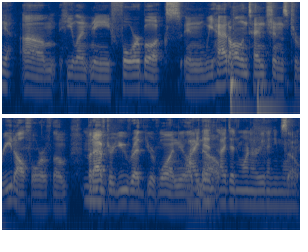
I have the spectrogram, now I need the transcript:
Yeah. um, he lent me four books, and we had all intentions to read all four of them. But Mm. after you read your one, you're like, I no. did. I didn't want to read anymore. so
